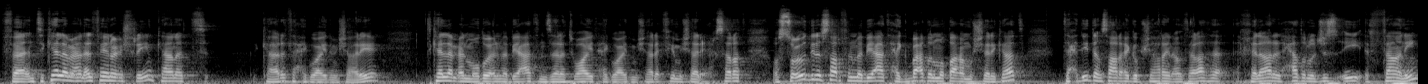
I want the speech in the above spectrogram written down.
فنتكلم عن 2020 كانت كارثة حق وايد مشاريع. تكلم عن موضوع المبيعات نزلت وايد حق وايد مشاريع في مشاريع خسرت. الصعود اللي صار في المبيعات حق بعض المطاعم والشركات تحديدا صار عقب شهرين أو ثلاثة خلال الحظر الجزئي الثاني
